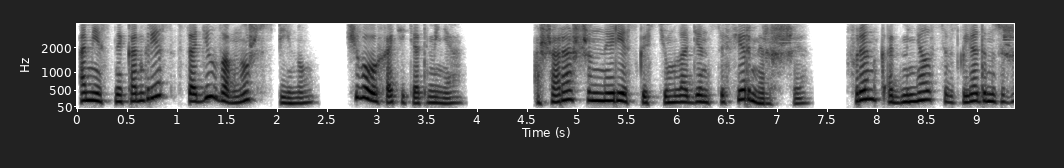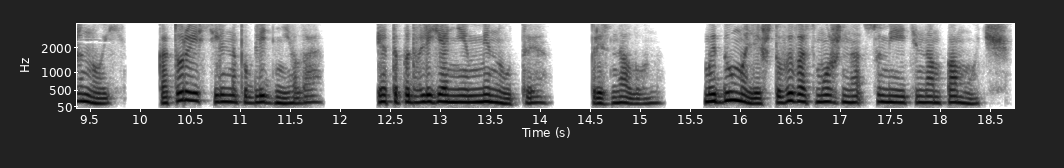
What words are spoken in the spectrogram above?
а местный конгресс всадил вам нож в спину. Чего вы хотите от меня?» Ошарашенный резкостью младенца-фермерши, Фрэнк обменялся взглядом с женой, которая сильно побледнела. «Это под влиянием минуты», — признал он. «Мы думали, что вы, возможно, сумеете нам помочь».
